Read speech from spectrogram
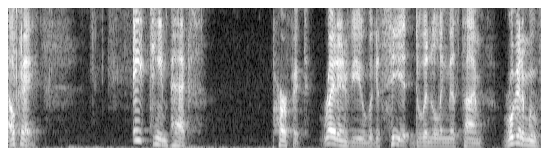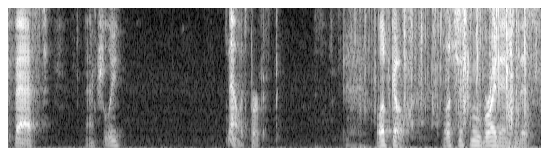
Okay. 18 packs. Perfect. Right in view. We can see it dwindling this time. We're going to move fast. Actually, now it's perfect. Let's go. Let's just move right into this.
